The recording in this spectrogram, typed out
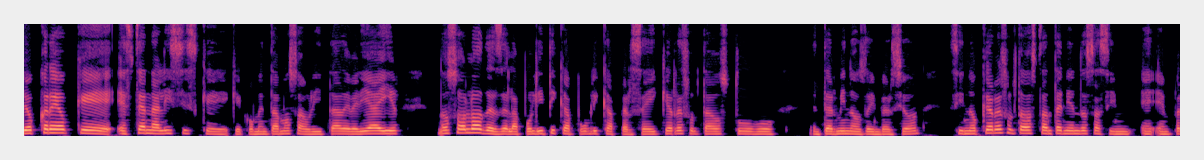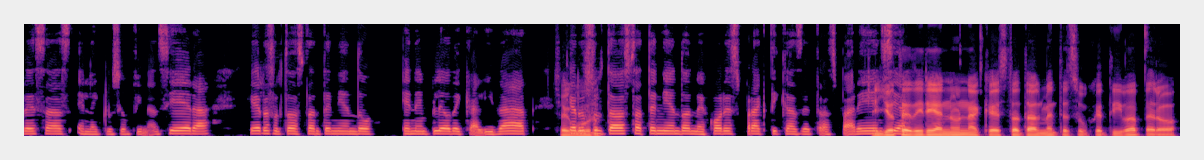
Yo creo que este análisis que, que comentamos ahorita debería ir no solo desde la política pública per se y qué resultados tuvo en términos de inversión, sino qué resultados están teniendo esas im- eh, empresas en la inclusión financiera, qué resultados están teniendo en empleo de calidad, qué resultados está teniendo en mejores prácticas de transparencia. yo te diría en una que es totalmente subjetiva, pero,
